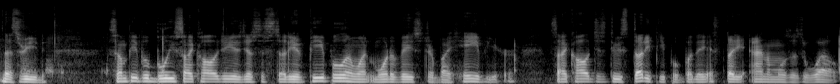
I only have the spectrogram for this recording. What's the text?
Let's read. Some people believe psychology is just a study of people and what motivates their behavior. Psychologists do study people but they study animals as well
